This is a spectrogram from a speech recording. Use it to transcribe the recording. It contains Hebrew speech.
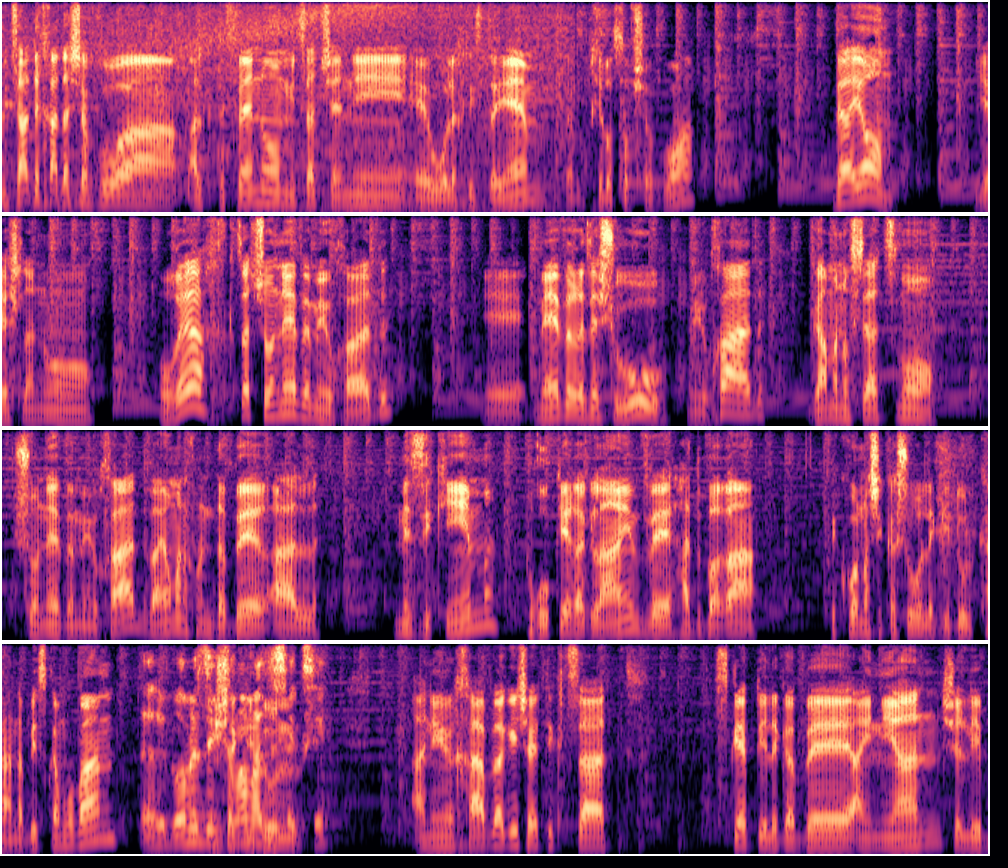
מצד אחד השבוע על כתפינו, מצד שני אה, הוא הולך להסתיים ומתחיל לו סוף שבוע, והיום יש לנו אורח קצת שונה ומיוחד, אה, מעבר לזה שהוא מיוחד, גם הנושא עצמו שונה ומיוחד, והיום אנחנו נדבר על מזיקים, פרוקי רגליים והדברה בכל מה שקשור לגידול קנאביס כמובן. גורם לזה זה להישמע מה זה סקסי. אני חייב להגיד שהייתי קצת סקפטי לגבי העניין שלי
